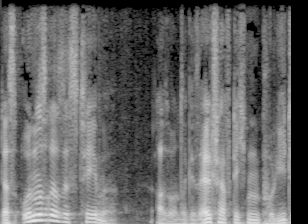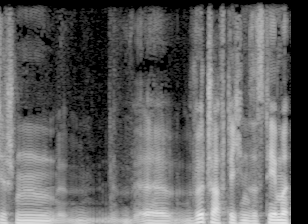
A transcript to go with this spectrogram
dass unsere Systeme, also unsere gesellschaftlichen, politischen, äh, wirtschaftlichen Systeme,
